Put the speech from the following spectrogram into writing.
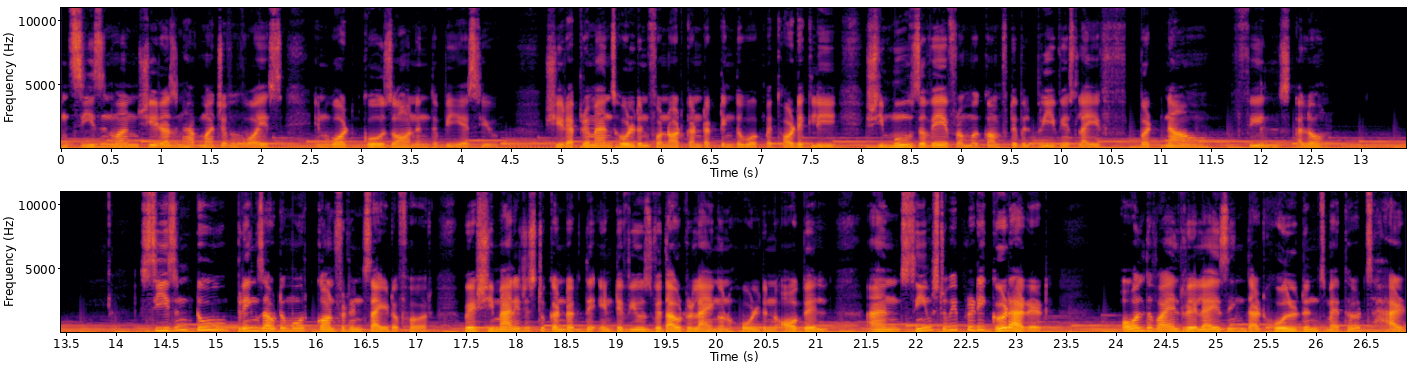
In season 1, she doesn't have much of a voice in what goes on in the BSU. She reprimands Holden for not conducting the work methodically. She moves away from her comfortable previous life, but now feels alone. Season 2 brings out a more confident side of her, where she manages to conduct the interviews without relying on Holden or Bill, and seems to be pretty good at it, all the while realizing that Holden's methods had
